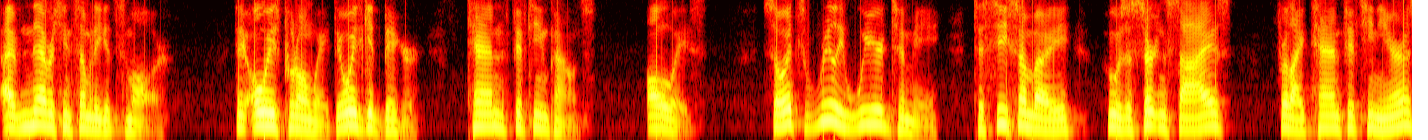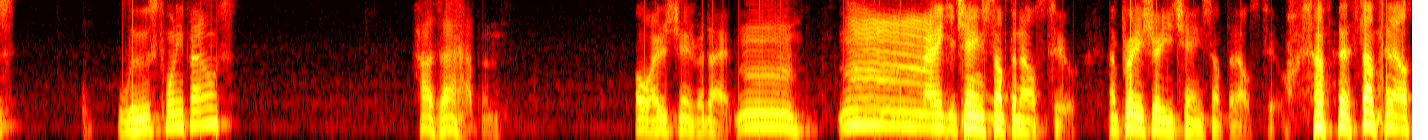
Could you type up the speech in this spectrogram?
I've never seen somebody get smaller. They always put on weight. They always get bigger 10, 15 pounds. Always. So it's really weird to me to see somebody who was a certain size for like 10, 15 years lose 20 pounds? How does that happen? Oh, I just changed my diet. Mm, mm, I think you changed something else too. I'm pretty sure you changed something else too. something, something else.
